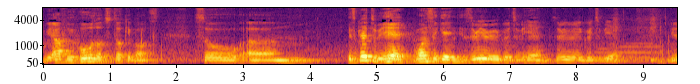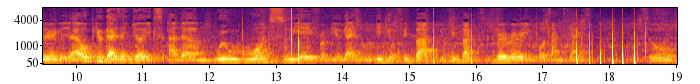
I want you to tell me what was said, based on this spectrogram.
we have a whole lot to talk about. So um, it's great to be here once again. It's really, really great to be here. It's really, really great to be here. Really good. I hope you guys enjoy it, and um, we want to hear from you guys. We need your feedback. Your feedback is very, very important, guys. So,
